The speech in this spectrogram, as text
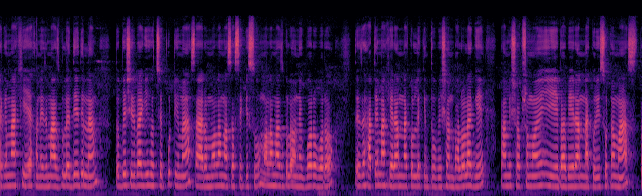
আগে মাখিয়ে এখন এই যে মাছগুলো দিয়ে দিলাম। তো বেশিরভাগই হচ্ছে পুঁটি মাছ আর মলা মাছ আছে কিছু। মলা মাছগুলো অনেক বড় বড়। তো এই যে হাতে মাখে রান্না করলে কিন্তু ভীষণ ভালো লাগে। তো আমি সব সময় এভাবে রান্না করি ছোটো মাছ। তো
